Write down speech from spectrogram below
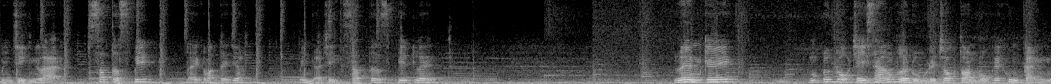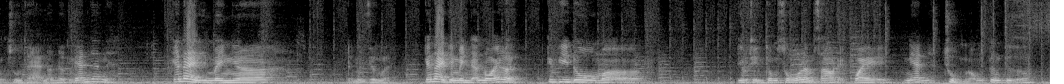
mình chỉnh lại shutter speed. Đây các bạn thấy chưa? Mình đã chỉnh shutter speed lên. Lên cái mức độ cháy sáng vừa đủ để cho toàn bộ cái khung cảnh chủ thể nó được nét nhất này. Cái này thì mình ờ, để mình dừng lại. Cái này thì mình đã nói là cái video mà điều chỉnh thông số làm sao để quay nét nhé. chụp nó cũng tương tự thôi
